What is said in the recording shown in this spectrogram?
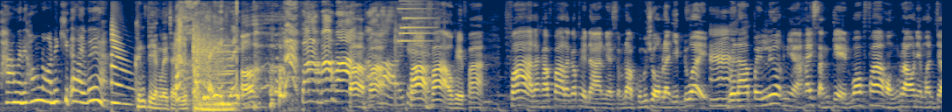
พามาในห้องนอนนี่คิดอะไรปะเนี่ยขึ้นเตียงเลยจ้ะอีฟคิดอะไรเองคิดอะไรเองอ๋อฝ้าฝ้าฝ้าฝ้าฝ้าอ่โอเค ฝ้าฝ้าโอเคฝ้าฝ้านะครับฝ้าแล้วก็เพดานเนี่ยสำหรับคุณผู้ชมและอีฟด้วย อ่า เวลาไปเลือกเนี่ยให้สังเกตว่าฝ้าของเราเนี่ยมันจะ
